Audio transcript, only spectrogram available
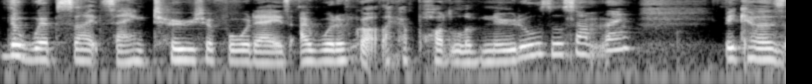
the website saying two to four days, I would have got like a pottle of noodles or something because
